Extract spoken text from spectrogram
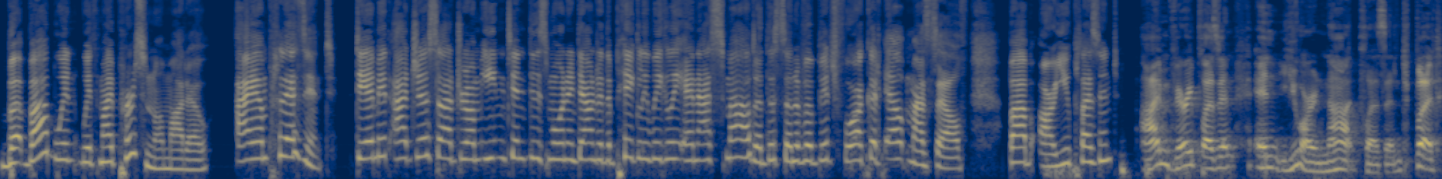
But Bob went with my personal motto: "I am pleasant." Damn it! I just saw Drum Eatenton this morning down to the Piggly Wiggly, and I smiled at the son of a bitch before I could help myself. Bob, are you pleasant? I'm very pleasant, and you are not pleasant. But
